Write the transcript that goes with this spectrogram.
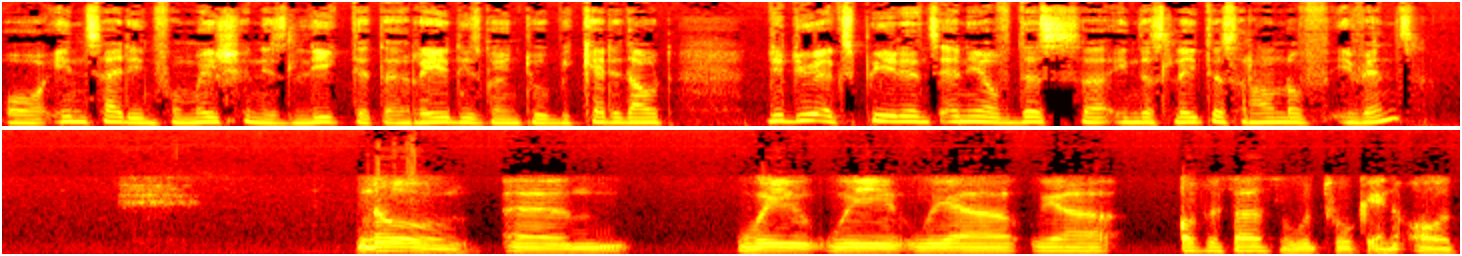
or inside information is leaked that a raid is going to be carried out. Did you experience any of this uh, in this latest round of events? No. Um, we we we are we are officers who took an oath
